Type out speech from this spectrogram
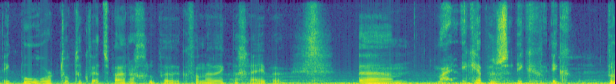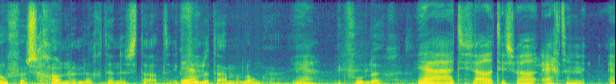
Ik behoor tot de kwetsbare groep, heb ik van de week begrepen. Um, maar ik, heb een, ik, ik proef een schone lucht in de stad. Ik Ja. voel het aan mijn longen. Ja. Ik voel lucht. Ja, het is wel, het is wel echt een eh,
